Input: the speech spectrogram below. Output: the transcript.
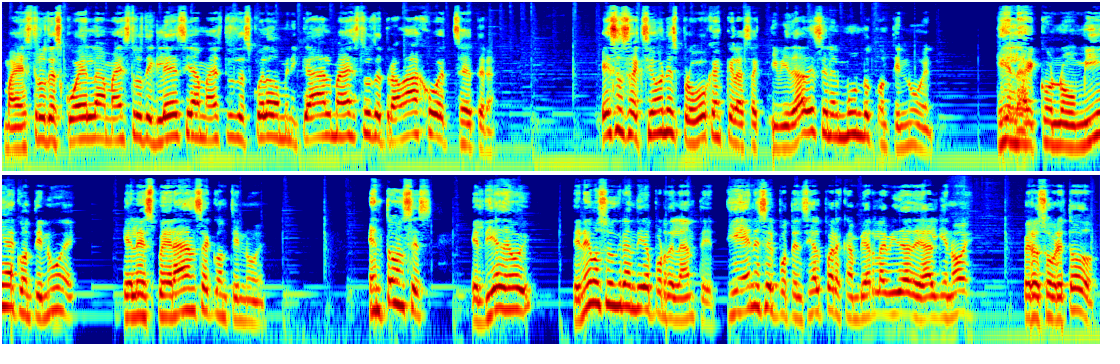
maestros de escuela, maestros de iglesia, maestros de escuela dominical, maestros de trabajo, etc. Esas acciones provocan que las actividades en el mundo continúen, que la economía continúe, que la esperanza continúe. Entonces, el día de hoy, tenemos un gran día por delante. Tienes el potencial para cambiar la vida de alguien hoy. Pero sobre todo,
